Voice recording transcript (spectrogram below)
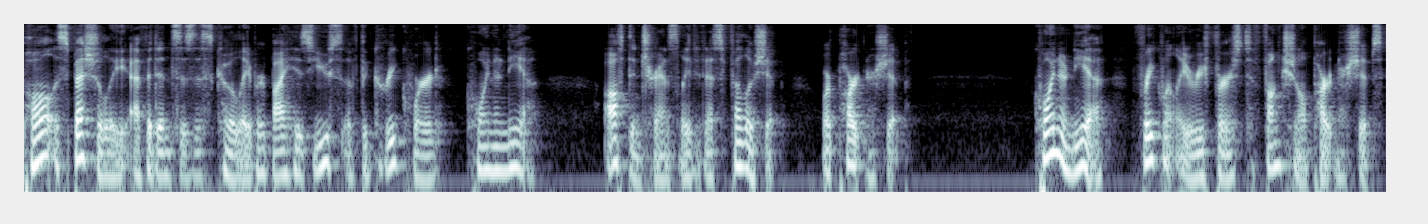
Paul especially evidences this co labor by his use of the Greek word koinonia, often translated as fellowship or partnership. Koinonia frequently refers to functional partnerships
